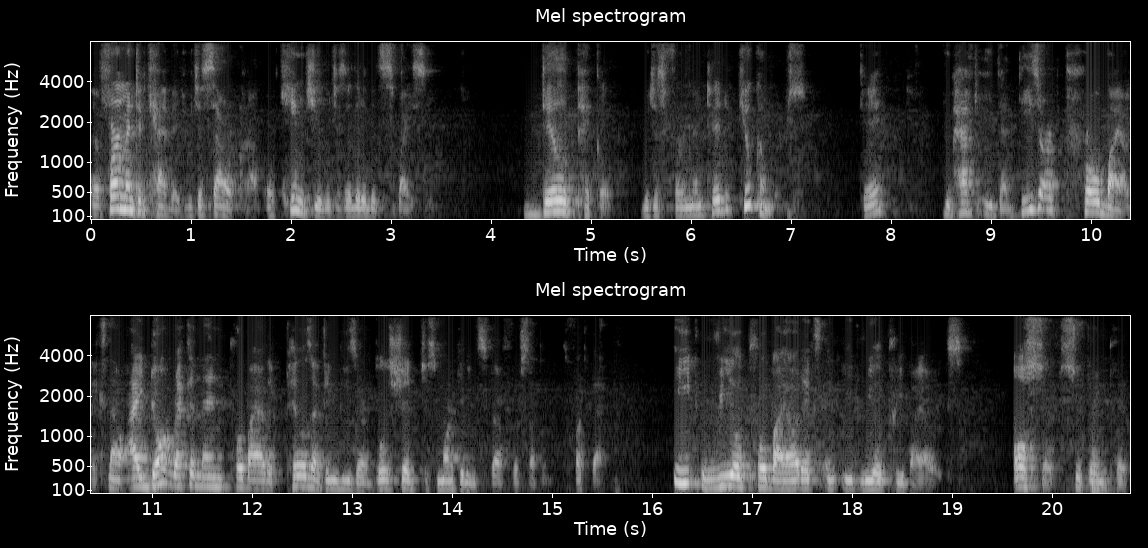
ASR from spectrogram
uh, fermented cabbage, which is sauerkraut, or kimchi, which is a little bit spicy. Dill pickle, which is fermented cucumbers. Okay, you have to eat that. These are probiotics. Now, I don't recommend probiotic pills. I think these are bullshit, just marketing stuff for supplements. Fuck that. Eat real probiotics and eat real prebiotics. Also, super important.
